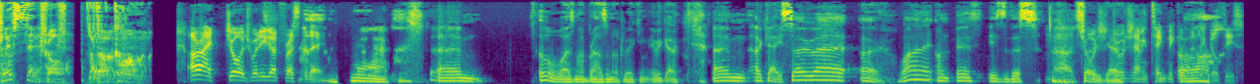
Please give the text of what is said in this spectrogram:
CliffCentral.com. All right, George, what do you got for us today? Yeah. Um, oh, why is my browser not working? There we go. Um, okay, so uh, oh, why on earth is this? Uh, George, George is having technical Oh, difficulties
